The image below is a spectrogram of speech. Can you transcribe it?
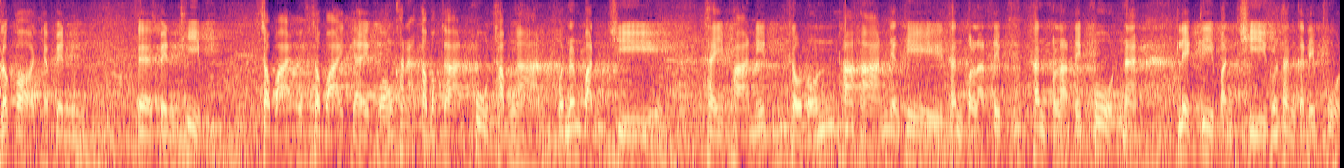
แล้วก็จะเป็นเป็นที่ สบายอกสบายใจของคณะกรรมการผู้ทำงาน เพราะนั้นบัญชีไทยพาณิชย์ถนนทหารอย่างที่ท่านประหลัดได้ท่านประหลัดได้พูดนะเลขที่บัญชีของท่านก็ได้พูด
